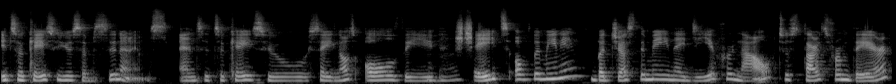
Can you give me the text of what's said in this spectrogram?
it's okay to use some synonyms and it's okay to say not all the Mhm. shades of the meaning but just the main idea for now to start from there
